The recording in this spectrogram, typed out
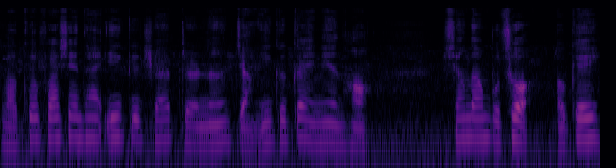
老柯发现他一个 chapter 呢，讲一个概念哈，相当不错。OK，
